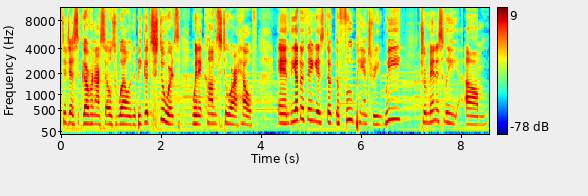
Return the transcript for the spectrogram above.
to just govern ourselves well and to be good stewards when it comes to our health. And the other thing is the, the food pantry. We tremendously, um,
